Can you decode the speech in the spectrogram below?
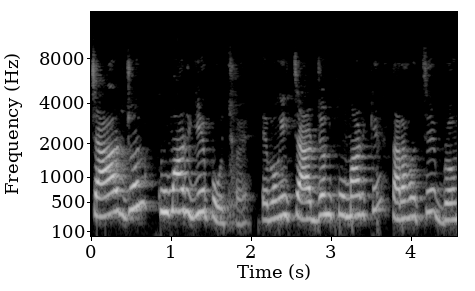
চারজন কুমার গিয়ে পৌঁছয় এবং এই চারজন কুমারকে তারা হচ্ছে ব্রহ্মা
